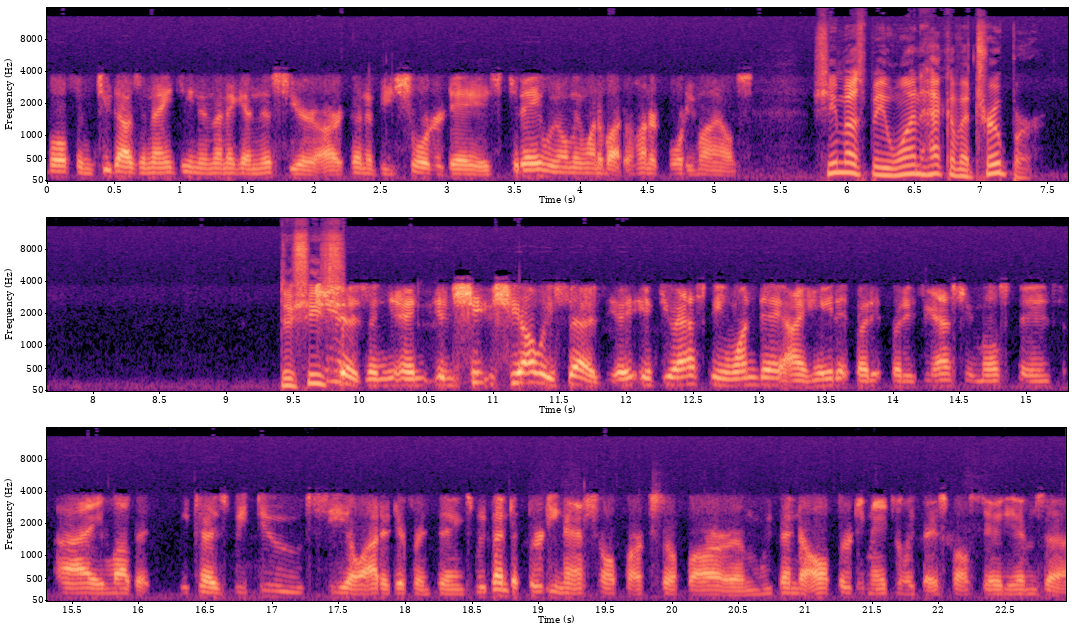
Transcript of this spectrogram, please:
both in 2019 and then again this year, are going to be shorter days. Today we only went about 140 miles. She must be one heck of a trooper. Does she? She is, and, and and she she always says, if you ask me one day, I hate it, but but if you ask me most days, I love it because we do see a lot of different things. We've been to 30 national parks so far, and we've been to all 30 Major League Baseball stadiums. Uh,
